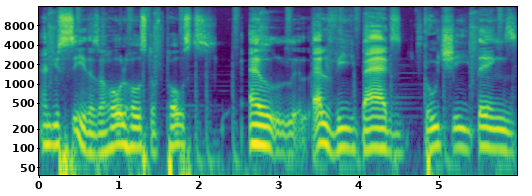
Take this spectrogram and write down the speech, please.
and you see there's a whole host of posts L, lv bags gucci things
